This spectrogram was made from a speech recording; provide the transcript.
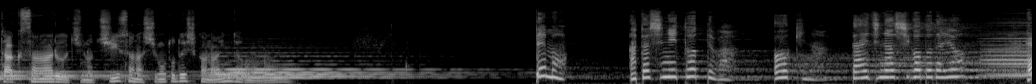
たくさんあるうちの小さな仕事でしかないんだろうでも私にとっては大きな大事な仕事だよ。あ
